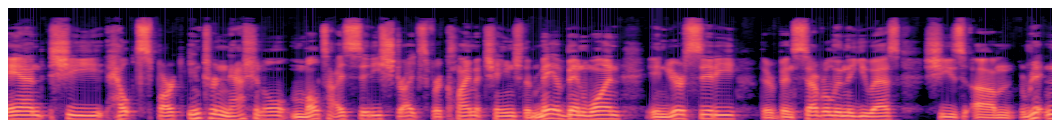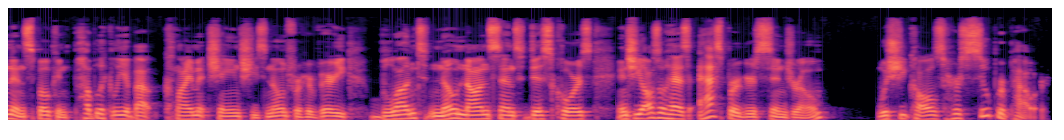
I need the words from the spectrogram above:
and she helped spark international multi city strikes for climate change. There may have been one in your city. There have been several in the US. She's um, written and spoken publicly about climate change. She's known for her very blunt, no nonsense discourse. And she also has Asperger's syndrome, which she calls her superpower.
